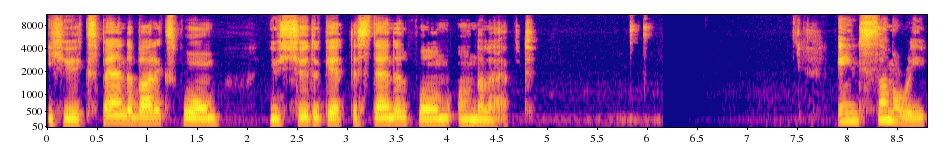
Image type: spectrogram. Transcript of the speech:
If you expand the vertex form, you should get the standard form on the left. In summary,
